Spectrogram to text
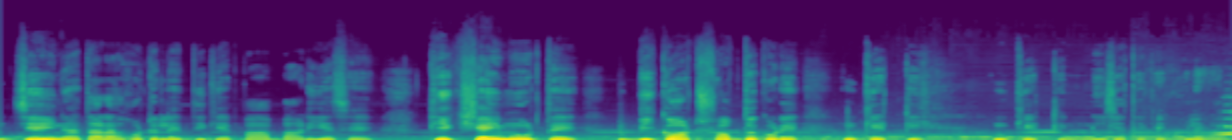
যেই না তারা হোটেলের দিকে পা বাড়িয়েছে, ঠিক সেই মুহূর্তে বিকট শব্দ করে গেটটি গেটটি নিজে থেকে খুলে গেল।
